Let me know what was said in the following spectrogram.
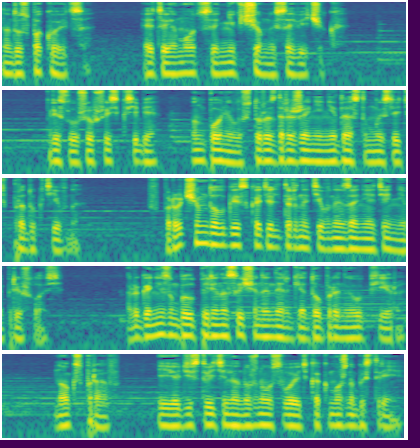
Надо успокоиться. Эта эмоция — никчемный советчик». Прислушавшись к себе, он понял, что раздражение не даст мыслить продуктивно. Впрочем, долго искать альтернативные занятия не пришлось. Организм был перенасыщен энергией, одобренной у Пфира. Нокс прав. Ее действительно нужно усвоить как можно быстрее.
